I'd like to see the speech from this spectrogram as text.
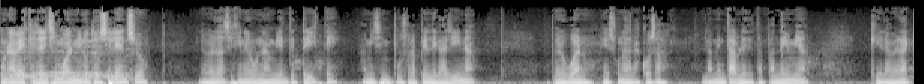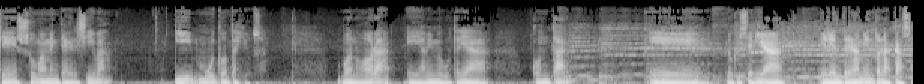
Una vez que ya hicimos el minuto de silencio, la verdad se genera un ambiente triste. A mí se me puso la piel de gallina. Pero bueno, es una de las cosas lamentables de esta pandemia, que la verdad que es sumamente agresiva y muy contagiosa. Bueno, ahora eh, a mí me gustaría contar eh, lo que sería el entrenamiento en la casa.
